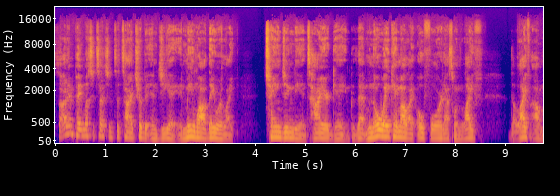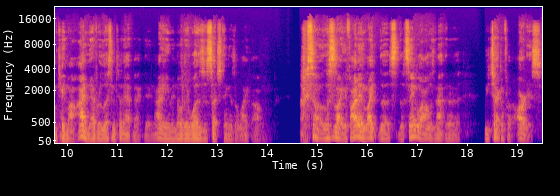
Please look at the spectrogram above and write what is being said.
So I didn't pay much attention to Ty Tribbett and GA. And meanwhile, they were like changing the entire game. Because that No Way came out like 04. That's when Life, the Life album came out. I never listened to that back then. I didn't even know there was a such thing as a Life album. So is like if I didn't like the the single, I was not gonna be checking for the artist.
